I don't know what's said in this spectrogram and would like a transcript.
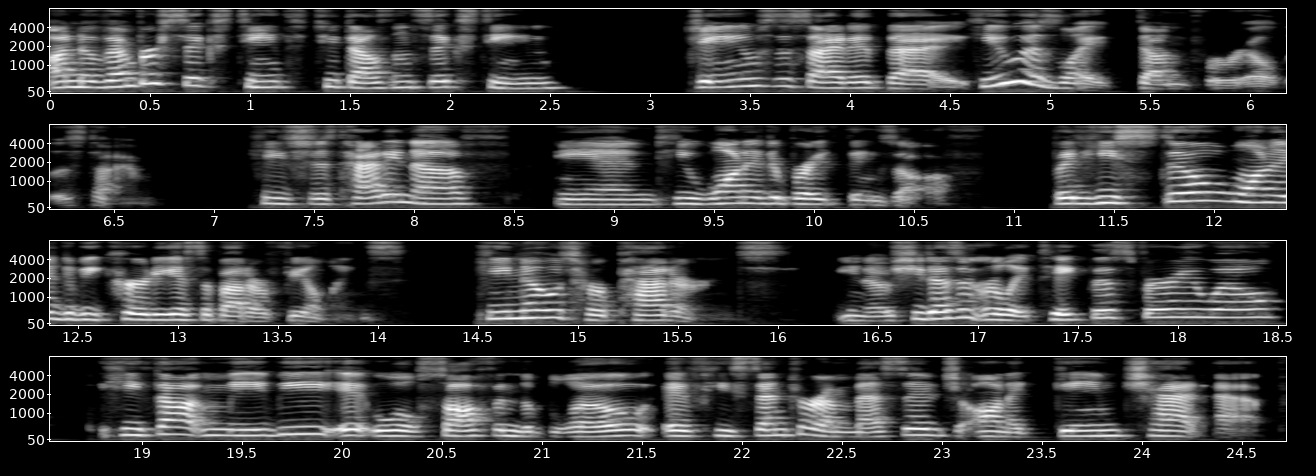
On November 16th, 2016, James decided that he was like done for real this time. He's just had enough and he wanted to break things off but he still wanted to be courteous about her feelings. He knows her patterns. You know, she doesn't really take this very well. He thought maybe it will soften the blow if he sent her a message on a game chat app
